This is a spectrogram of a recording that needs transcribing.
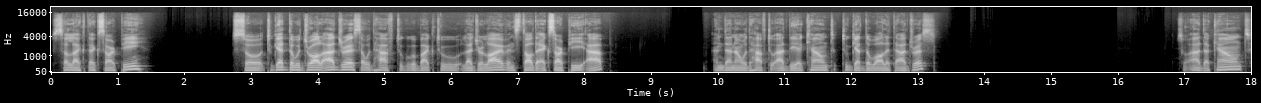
select XRP. So to get the withdrawal address, I would have to go back to Ledger Live, install the XRP app. And then I would have to add the account to get the wallet address. So add account.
